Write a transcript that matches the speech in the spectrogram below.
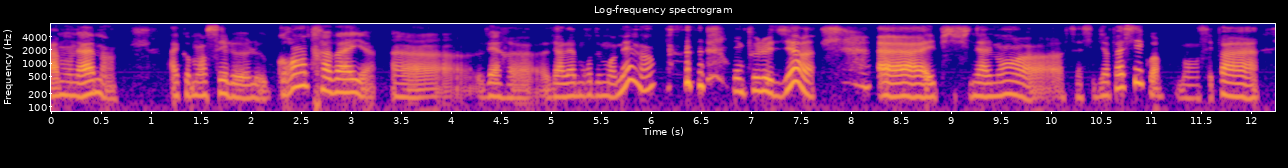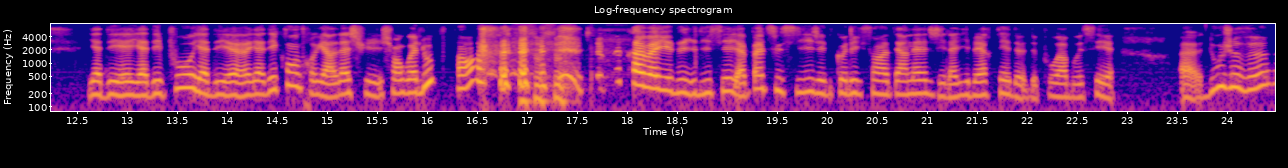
à mon âme, à commencer le, grand travail euh, vers, euh, vers l'amour de moi-même, hein, on peut le dire. Et puis finalement, ça s'est bien passé, quoi. Bon, c'est pas. Il y a des, il y a des pour, il y a des, y a des contre. Regarde, là, je suis, je suis en Guadeloupe. Hein je peux travailler d'ici, il n'y a pas de souci. J'ai une connexion Internet, j'ai la liberté de, pouvoir bosser d'où je veux.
